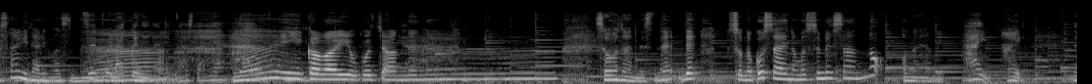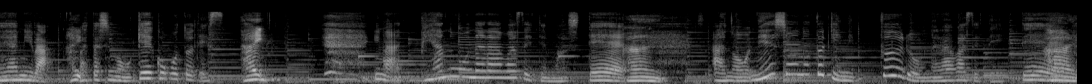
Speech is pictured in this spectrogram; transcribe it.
そうもう5歳になりますね。ずいぶん楽になりましたね。ねえいい可愛いお子ちゃんでね。そうなんですね。でその5歳の娘さんのお悩み。はい。はい。悩みは、はい。私もお稽古事です。はい。今ピアノを習わせてまして、はいあの年少の時にプールを習わせていて、はい。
